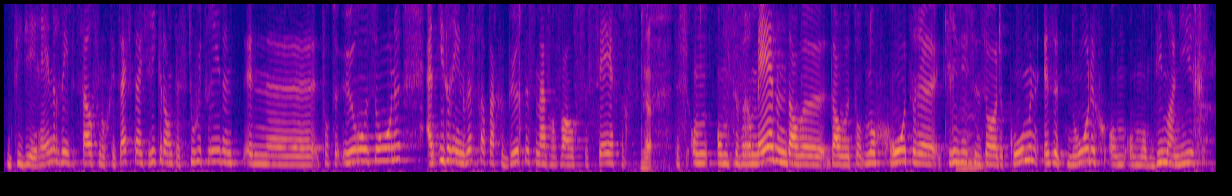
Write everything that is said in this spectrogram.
Didier Reiners heeft het zelf nog gezegd, dat Griekenland is toegetreden in, uh, tot de eurozone en iedereen wist dat dat gebeurd is met vervalste cijfers. Ja. Dus om, om te vermijden dat we, dat we tot nog grotere crisissen mm. zouden komen, is het nodig om, om op die manier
